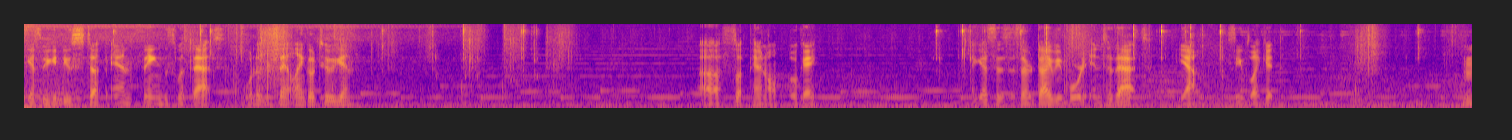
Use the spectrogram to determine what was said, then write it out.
I guess we can do stuff and things with that. What does the slant line go to again? Uh, flip panel, okay. I guess this is our diving board into that? Yeah, seems like it. Hmm.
